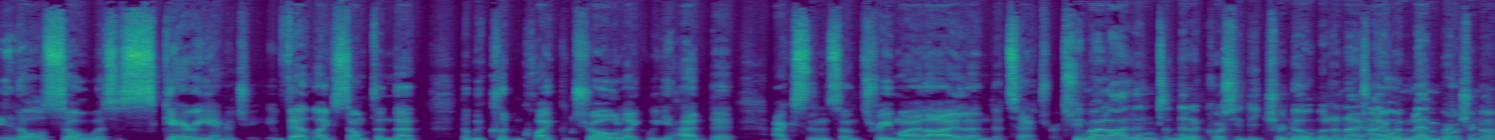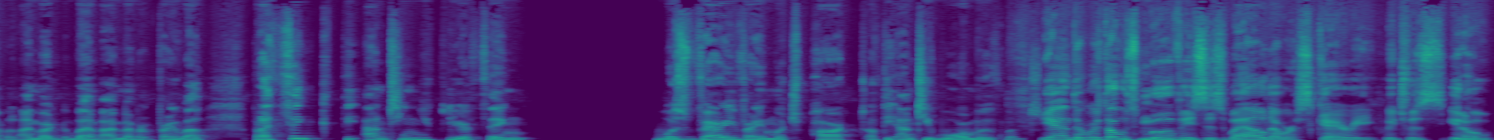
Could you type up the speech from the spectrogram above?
it also was a scary energy. It felt like something that that we couldn't quite control. Like we had the accidents on Three Mile Island, etc. Three Mile Island, and then of course you did Chernobyl, and I, I Chernobyl, of remember course, yeah. Chernobyl. I remember, I remember it very well. But I think the anti-nuclear thing was very, very much part of the anti-war movement. Yeah, and there were those movies as well that were scary, which was you know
